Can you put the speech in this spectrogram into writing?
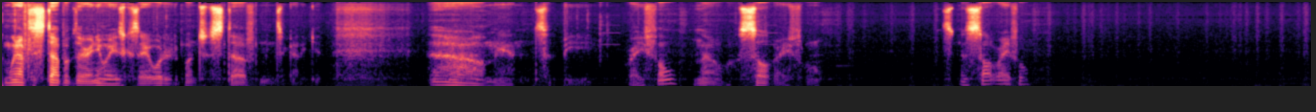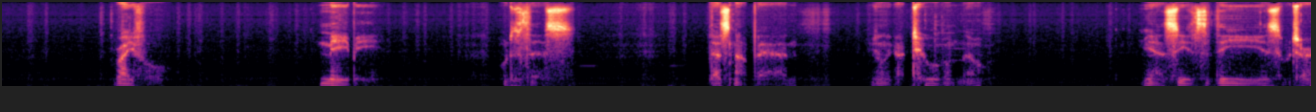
I'm gonna have to stop up there anyways because I ordered a bunch of stuff. Means I gotta get. Oh man, so it'd be rifle? No, assault rifle. It's an assault. Rifle. Maybe. What is this? That's not bad. You only got two of them though. Yeah, see, it's these, which are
